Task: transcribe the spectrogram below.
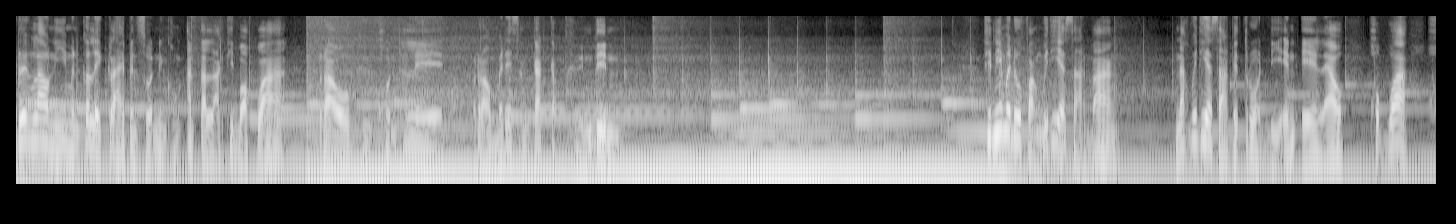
เรื่องเล่านี้มันก็เลยกลายเป็นส่วนหนึ่งของอัตลักษณ์ที่บอกว่า เราคือคนทะเล เราไม่ได้สังกัดกับผืนดิน ทีนี้มาดูฝั่งวิทยาศาสตร์บ้าง นักวิทยาศาสตร์ไปตรวจ DNA แล้ว พบว่า โห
